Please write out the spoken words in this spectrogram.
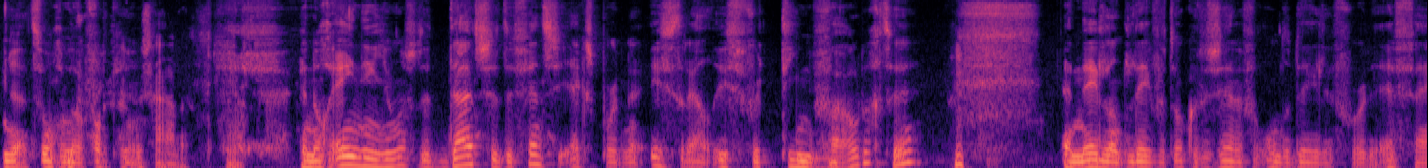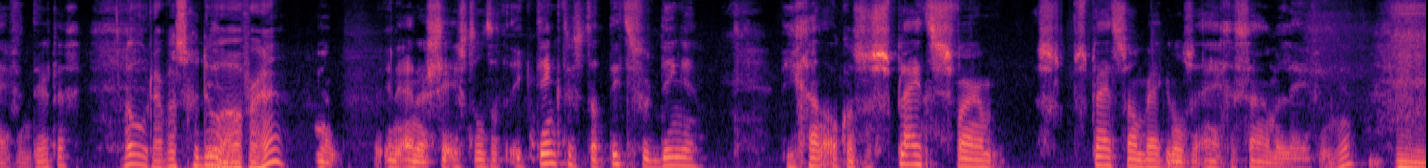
Ja, het is ongelooflijk. Beschadigd. Ja. En nog één ding, jongens. De Duitse defensie-export naar Israël is vertienvoudigd. Hè? En Nederland levert ook reserveonderdelen voor de F-35. Oh, daar was gedoe over, hè? Ja, in NRC stond dat. Ik denk dus dat dit soort dingen. die gaan ook als een splijtzwarm splijtsamenwerken in onze eigen samenleving. Hè? Mm.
